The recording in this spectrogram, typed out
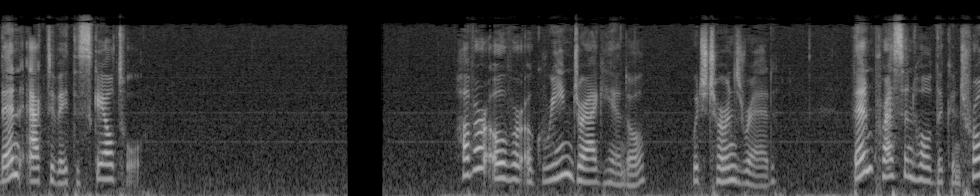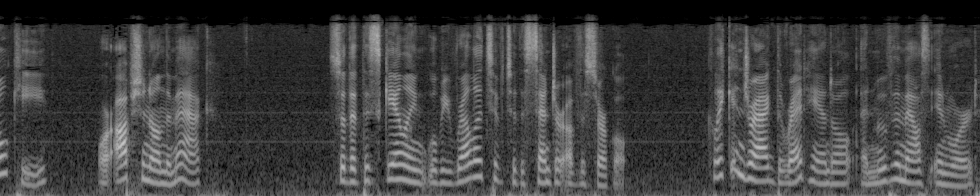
then activate the Scale tool. Hover over a green drag handle, which turns red, then press and hold the Control key, or Option on the Mac, so that the scaling will be relative to the center of the circle. Click and drag the red handle and move the mouse inward,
